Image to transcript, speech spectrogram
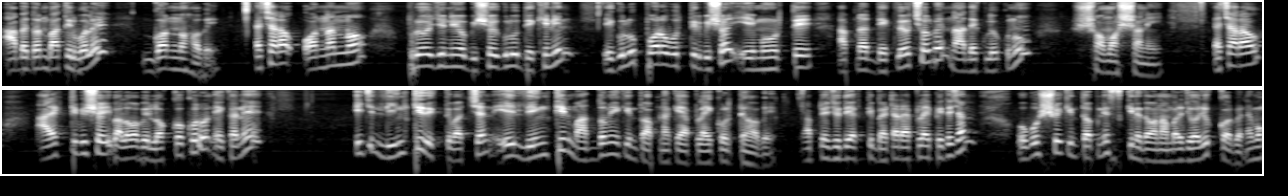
আবেদন বাতিল বলে গণ্য হবে। এছাড়াও অন্যান্য প্রয়োজনীয় বিষয়গুলো দেখে নিন। এগুলো পরবর্তীর বিষয়। এই মুহূর্তে আপনার দেখলেও চলবে, না দেখলেও কোনো সমস্যা নেই। এছাড়াও আরেকটি বিষয় ভালোভাবে লক্ষ্য করুন। এখানে এই যে লিঙ্কটি দেখতে পাচ্ছেন, এই লিঙ্কটির মাধ্যমেই কিন্তু আপনাকে অ্যাপ্লাই করতে হবে। আপনি যদি একটি ব্যাটার অ্যাপ্লাই পেতে চান, অবশ্যই কিন্তু আপনি স্ক্রিনে দেওয়া নাম্বারে যোগাযোগ করবেন এবং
